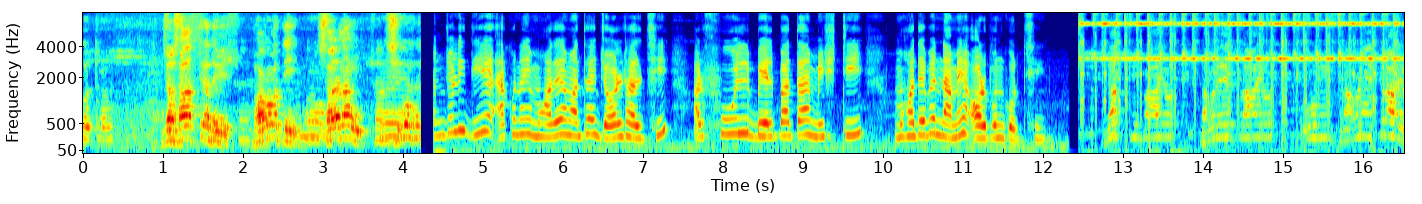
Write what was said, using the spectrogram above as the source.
গোত্র। যশাস্ত্র দেবী। ভগবতী শরণং শিব। অঞ্জলি দিয়ে এখন আমি মহাদেবের মাথায় জল ঢালছি আর ফুল বেলপাতা মিষ্টি মহাদেবের নামে অর্পণ করছি। ধবলেশ্রায় ওম শ্রাবণেশ্রায়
